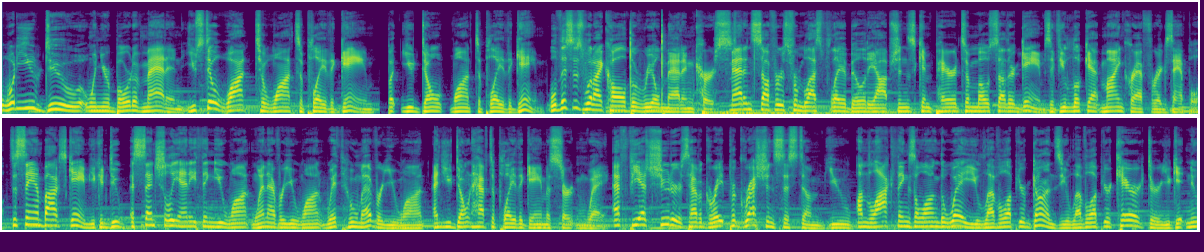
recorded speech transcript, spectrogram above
what do you do when you're bored of Madden? You still want to want to play the game, but you don't want to play the game. Well, this is what I call the real Madden curse. Madden suffers from less playability options compared to most other games. If you look at Minecraft, for example, it's a sandbox game. You can do essentially anything you want, whenever you want, with whomever you want, and you don't have to play the game a certain way. FPS shooters have a great progression system. You unlock things along the way. You level up your guns, you level up your character, you get new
